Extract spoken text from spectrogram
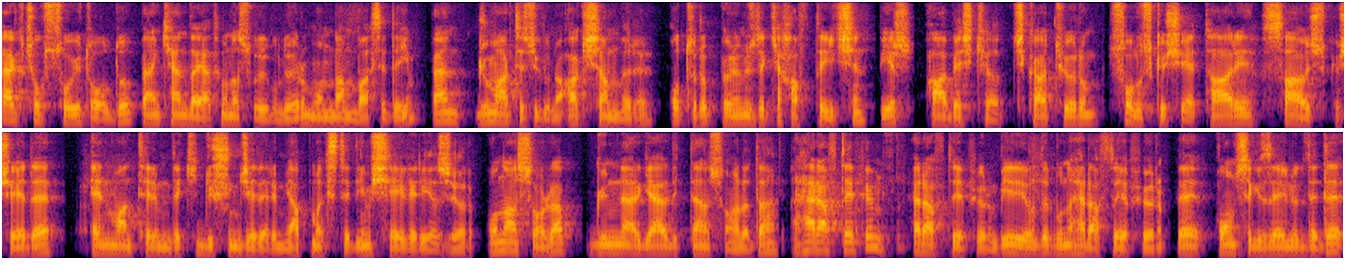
Belki çok soyut oldu. Ben kendi hayatımı nasıl uyguluyorum ondan bahsedeyim. Ben cumartesi günü akşamları oturup önümüzdeki hafta için bir A5 kağıt çıkartıyorum. Sol üst köşeye tarih, sağ üst köşeye de envanterimdeki düşüncelerim, yapmak istediğim şeyleri yazıyorum. Ondan sonra günler geldikten sonra da her hafta yapıyor musun? Her hafta yapıyorum. Bir yıldır bunu her hafta yapıyorum. Ve 18 Eylül'de de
